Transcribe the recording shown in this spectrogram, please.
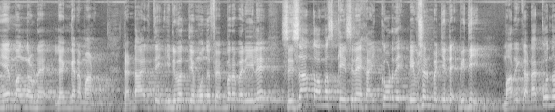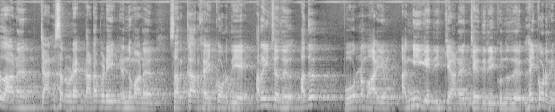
നിയമങ്ങളുടെ ലംഘനമാണ്. രണ്ടായിരത്തി ഇരുപത്തി മൂന്ന് ഫെബ്രുവരിയിലെ സിസ തോമസ് കേസിലെ ഹൈക്കോടതി ഡിവിഷൻ ബെഞ്ചിന്റെ വിധി മറികടക്കുന്നതാണ് ചാൻസലറുടെ നടപടി എന്നുമാണ് സർക്കാർ ഹൈക്കോടതിയെ അറിയിച്ചത്. അത് പൂർണമായും അംഗീകരിക്കുകയാണ് ചെയ്തിരിക്കുന്നത് ഹൈക്കോടതി.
